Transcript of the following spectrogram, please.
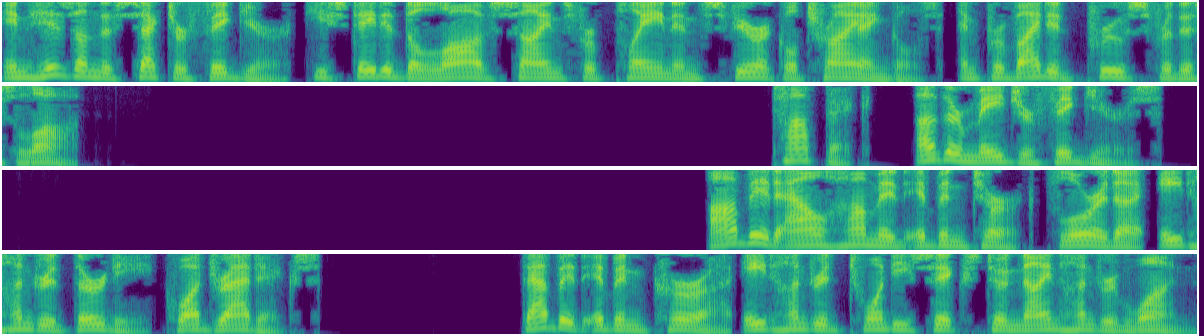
In his On the sector figure, he stated the law of sines for plane and spherical triangles, and provided proofs for this law. Other major figures Abd al-Hamid ibn Turk, Florida, 830 quadratics. Thabit ibn Qurra, 826 901.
